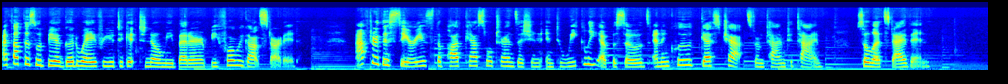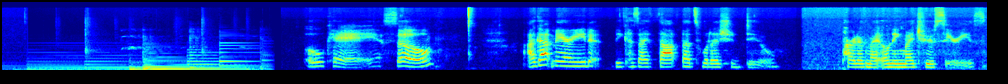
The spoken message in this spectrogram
I thought this would be a good way for you to get to know me better before we got started. After this series, the podcast will transition into weekly episodes and include guest chats from time to time. So let's dive in. Okay, so I got married because I thought that's what I should do. Part of my Owning My Truth series.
